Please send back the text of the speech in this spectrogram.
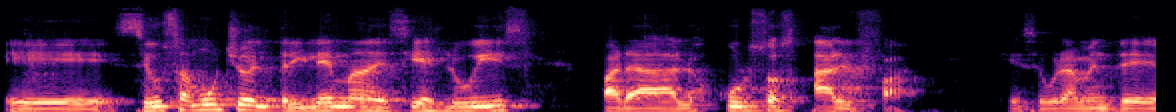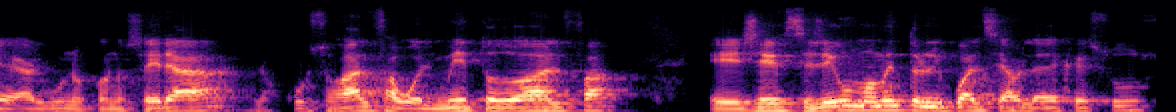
Eh, se usa mucho el trilema de C.S. Luis para los cursos alfa, que seguramente alguno conocerá, los cursos alfa o el método alfa. Eh, se llega un momento en el cual se habla de Jesús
